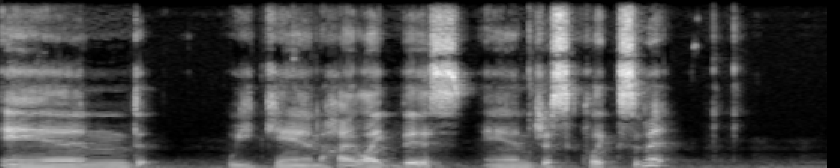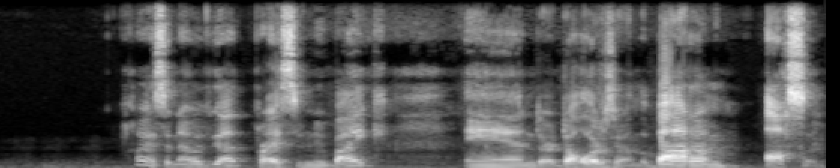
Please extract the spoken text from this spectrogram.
And we can highlight this and just click submit. Okay so now we've got price of new bike and our dollars are on the bottom. Awesome.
